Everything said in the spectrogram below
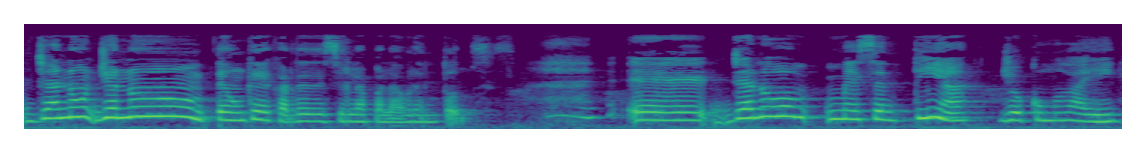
ya no, ya no tengo que dejar de decir la palabra entonces. Eh, ya no me sentía yo cómoda ahí.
